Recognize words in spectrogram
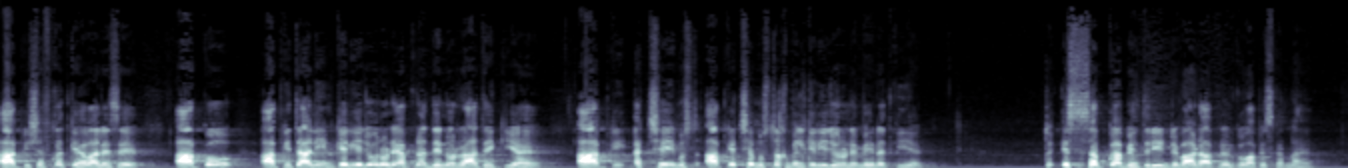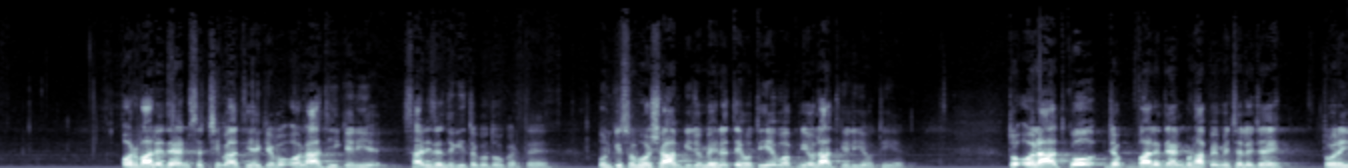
آپ کی شفقت کے حوالے سے، آپ کو آپ کی تعلیم کے لیے جو انہوں نے اپنا دن اور رات ایک کیا ہے، آپ کی اچھے آپ کے اچھے مستقبل کے لیے جو انہوں نے محنت کی ہے، تو اس سب کا بہترین ریوارڈ آپ نے ان کو واپس کرنا ہے۔ اور والدین، سچی بات یہ کہ وہ اولاد ہی کے لیے ساری زندگی تک دو کرتے ہیں۔ ان کی صبح و شام کی جو محنتیں ہوتی ہیں، وہ اپنی اولاد کے لیے ہوتی ہیں۔ تو اولاد کو جب والدین بڑھاپے میں چلے جائیں، تو انہیں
